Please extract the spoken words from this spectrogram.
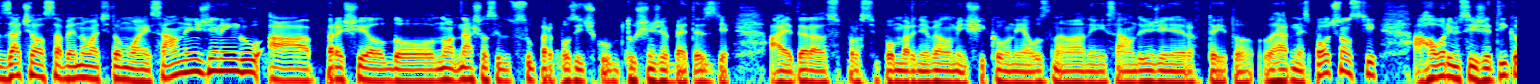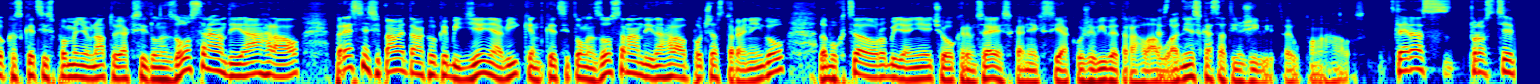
začal sa venovať tomu aj sound engineeringu a prešiel do, no, našiel si super pozičku, tuším, že BTSD. A je teraz proste pomerne veľmi šikovný a uznávaný sound engineer v tejto hernej spoločnosti. A hovorím si, že ty kokos, keď si spomeniem na to, jak si to len zo srandy nahral, presne si pamätám ako keby deň a víkend, keď si to len zo srandy nahral počas tréningov, lebo chcel robiť aj niečo okrem CS, nech si akože vyvetra hlavu. A dneska sa tým živí, to je úplná halus. Teraz proste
